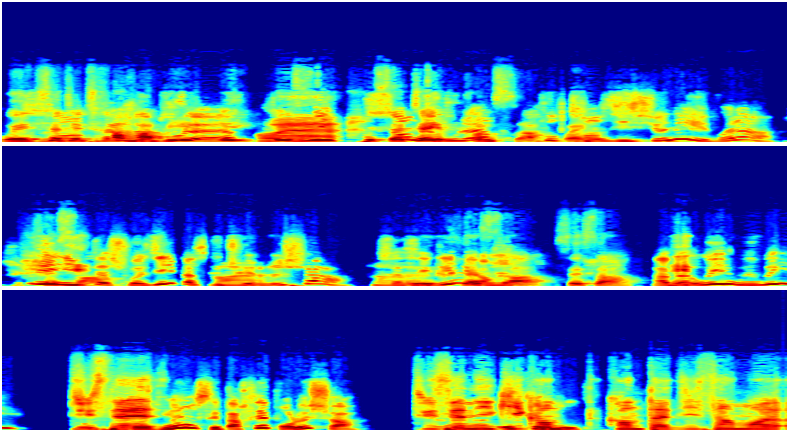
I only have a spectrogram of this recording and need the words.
Oui, c'était très rapide. Douleur, oui. oui douleur ça, pour transitionner, voilà. Et il t'a choisi parce que tu aimes le chat. Ça, c'est clair. C'est ça, c'est ça. Ah bah oui, oui, oui. Tu sais, non, c'est parfait pour le chat. Tu sais, Niki, quand, quand tu as dit ça, moi,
